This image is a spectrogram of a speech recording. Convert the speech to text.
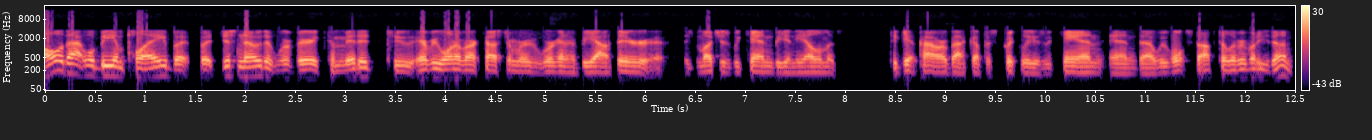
all of that will be in play, but but just know that we're very committed to every one of our customers. We're going to be out there as much as we can be in the elements to get power back up as quickly as we can, and uh, we won't stop till everybody's done.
